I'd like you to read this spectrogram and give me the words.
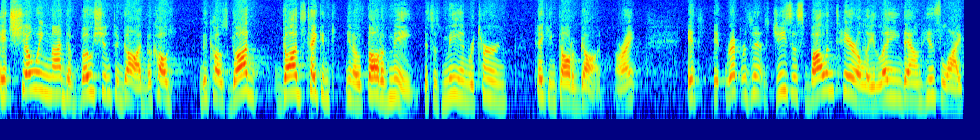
It's showing my devotion to God because, because God, God's taken, you know, thought of me. This is me in return taking thought of God, all right? It, it represents Jesus voluntarily laying down his life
